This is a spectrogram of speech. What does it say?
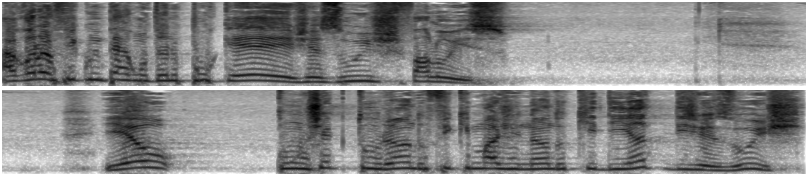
Agora eu fico me perguntando por que Jesus falou isso. E eu, conjecturando, fico imaginando que diante de Jesus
